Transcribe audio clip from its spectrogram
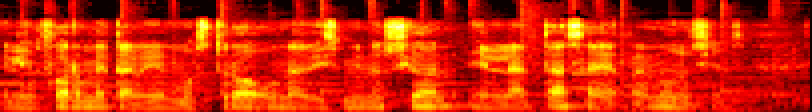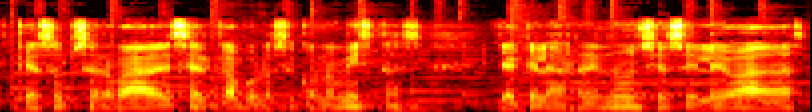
El informe también mostró una disminución en la tasa de renuncias, que es observada de cerca por los economistas, ya que las renuncias elevadas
